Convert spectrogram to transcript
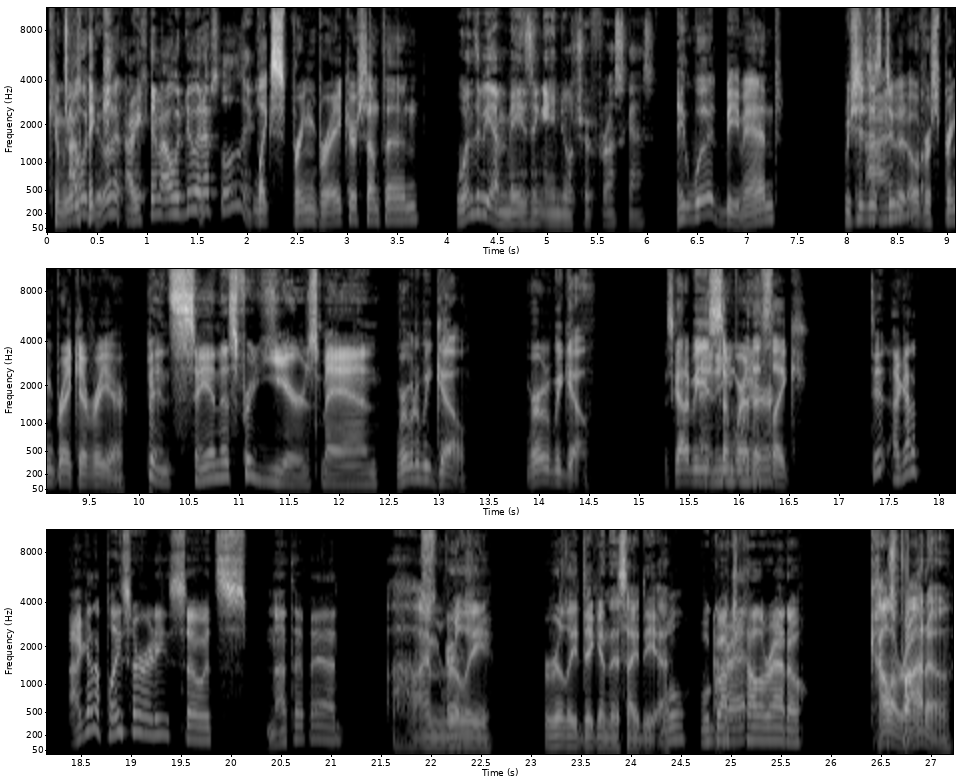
Can we I would like, do it. Are you kidding? I would do it absolutely. like spring break or something? Wouldn't it be an amazing annual trip for us guys? It would be, man. We should just do it over spring break every year. Been saying this for years, man. Where would we go? Where would we go? It's got to be somewhere that's like Dude, I got a, I got a place already, so it's not that bad. uh, I'm Spring. really, really digging this idea. We'll we'll go out to Alright. Colorado. Colorado.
